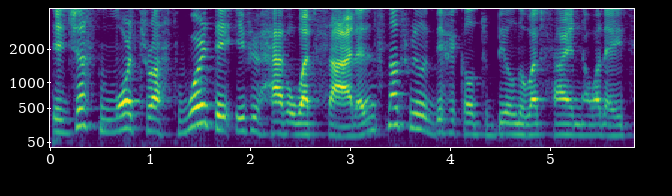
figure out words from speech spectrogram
it's just more trustworthy if you have a website. And it's not really difficult to build a website nowadays,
